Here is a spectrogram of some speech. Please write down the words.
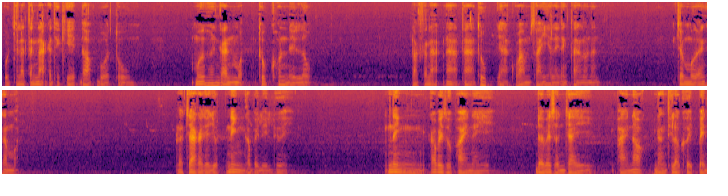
พุทธรัตนะกัจเกตดอกบัวตูม เหมือนกันหมดทุกคนในโลก ลักษณะหน้าตาทุกอย่างความใสอะไรต่าง ๆ เหล่านั้น จะเหมือนกันหมด และจากก็จะหยุดนิ่งเข้าไปเรื่อยๆ นิ่งเข้าไปสู่ภายใน โดยไม่สนใจภายนอกดังที่เราเคยเป็น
